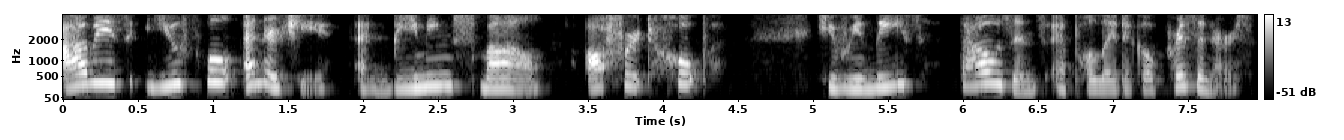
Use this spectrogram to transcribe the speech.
Abiy's youthful energy and beaming smile offered hope. He released thousands of political prisoners,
